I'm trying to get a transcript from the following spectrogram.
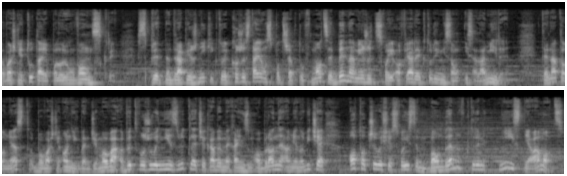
To właśnie tutaj polują wąskry, sprytne drapieżniki, które korzystają z podszeptów mocy, by namierzyć swoje ofiary, którymi są Isalamiry. Te natomiast, bo właśnie o nich będzie mowa, wytworzyły niezwykle ciekawy mechanizm obrony, a mianowicie otoczyły się swoistym bąblem, w którym nie istniała moc.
